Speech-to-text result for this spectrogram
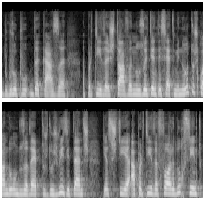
do grupo da casa. A partida estava nos 87 minutos, quando um dos adeptos dos visitantes, que assistia à partida fora do recinto,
